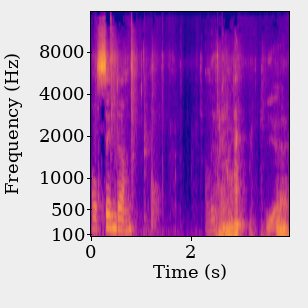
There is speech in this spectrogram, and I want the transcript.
I'll send um a link. Yeah.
